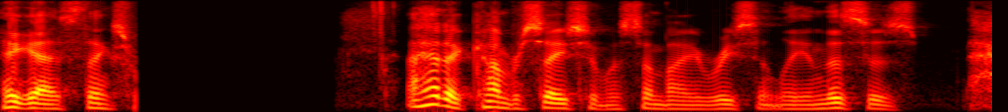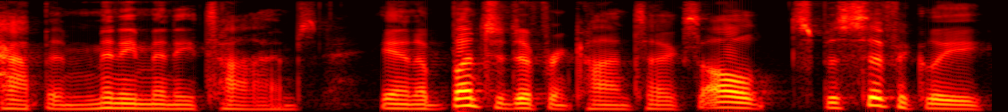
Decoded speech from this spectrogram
Hey guys, thanks. I had a conversation with somebody recently, and this has happened many, many times in a bunch of different contexts. I'll specifically,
